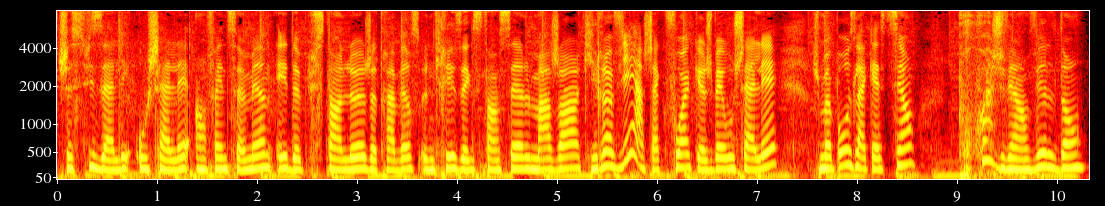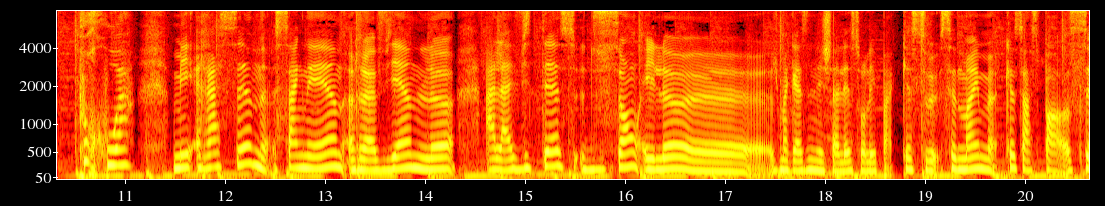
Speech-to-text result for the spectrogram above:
Je suis allée au chalet en fin de semaine et depuis ce temps-là, je traverse une crise existentielle majeure qui revient à chaque fois que je vais au chalet. Je me pose la question, pourquoi je vais en ville donc? Pourquoi? Mes racines saguenéennes reviennent là, à la vitesse du son et là, euh, je magasine les chalets sur les packs. Qu'est-ce que tu veux? C'est de même que ça se passe.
